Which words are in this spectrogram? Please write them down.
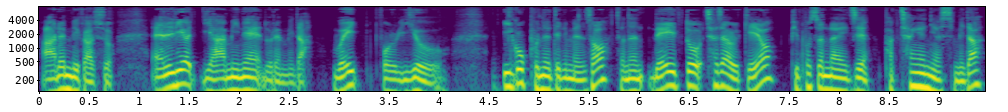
R&B 가수 엘리엇 야민의 노래입니다. Wait for You. 이 곡 보내드리면서 저는 내일 또 찾아올게요. 비포 선라이즈 박창현이었습니다.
